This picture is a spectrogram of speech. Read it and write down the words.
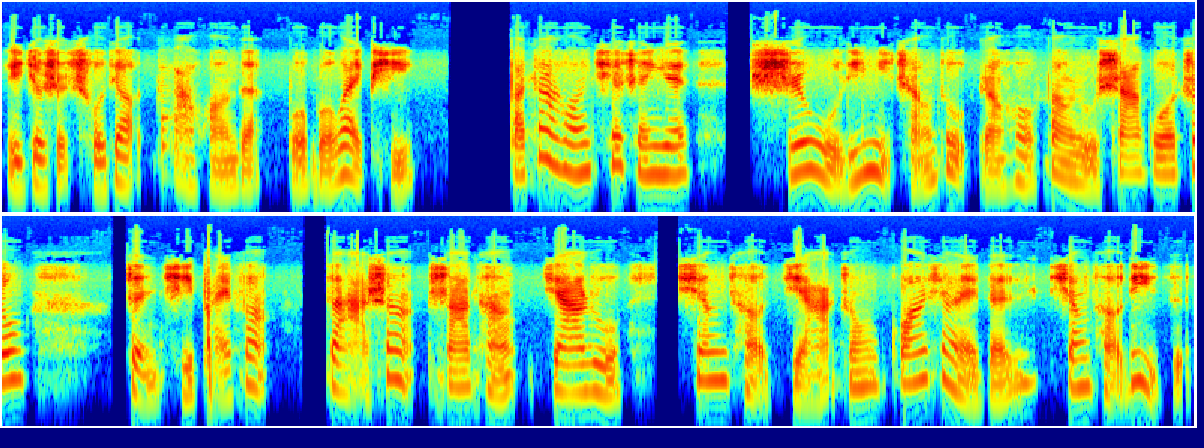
也就是除掉大黄的薄薄外皮，把大黄切成约。十五厘米长度，然后放入砂锅中，整齐排放，撒上砂糖，加入香草荚中刮下来的香草粒子，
